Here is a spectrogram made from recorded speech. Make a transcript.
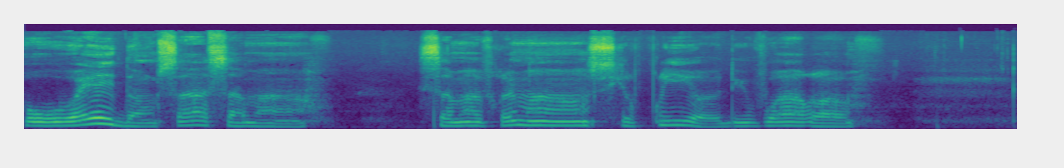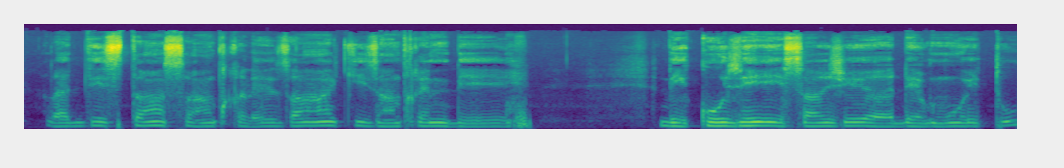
ouais, donc ça, ça m'a, ça m'a vraiment surpris de voir la distance entre les gens qui sont en train de, de causer, échanger des mots et tout.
